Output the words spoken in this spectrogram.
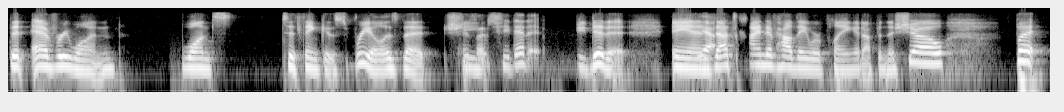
that everyone wants to think is real is that she Is that she did it. she did it and Yeah. that's kind of how they were playing it up in the show but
